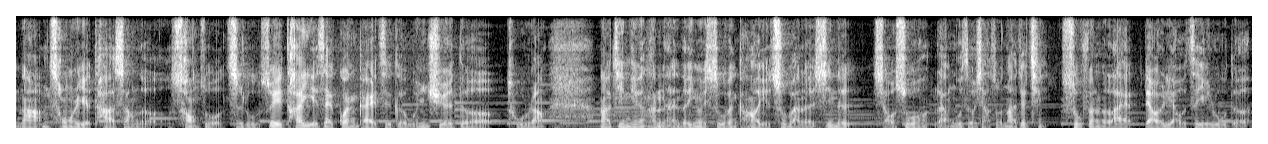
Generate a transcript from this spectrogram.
那从而也踏上了创作之路。所以他也在灌溉这个文学的土壤。那今天很难得，因为淑芬刚好也出版了新的小说《蓝屋子》，我想说，那就请淑芬来聊一聊这一路的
